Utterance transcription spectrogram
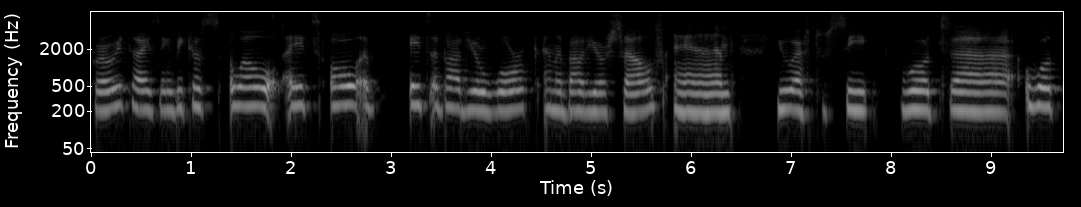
prioritizing because, well, it's all it's about your work and about yourself, and you have to see what uh, what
